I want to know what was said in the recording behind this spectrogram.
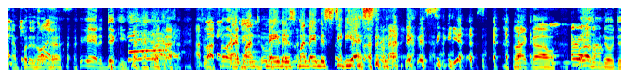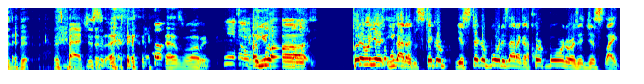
the and put it on joints. her. yeah, the Dickies. That's what I feel like. like my need to do name with is my name is CBS. my name is CBS. like um, what else am I'm doing with this bi- this patch? This is, That's funny. Yeah. Oh, you uh, put it on your. You got a sticker. Your sticker board is that like a cork board or is it just like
